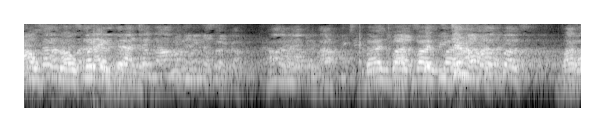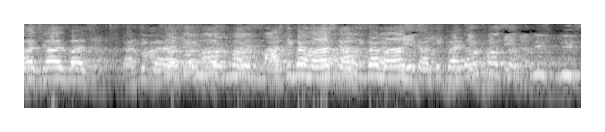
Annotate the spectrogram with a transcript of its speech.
हाँ ऊपर हाँ ऊपर कर दो बस बस बस पीछे ना। बस बस बस कार्तिक भाई कार्तिक भाई मास्क कार्तिक भाई मास्क कार्तिक भाई। प्लीज़ प्लीज़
